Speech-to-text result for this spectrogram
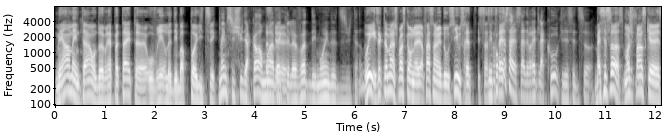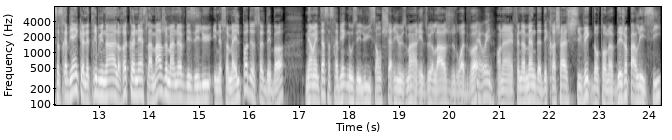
Mais en même temps, on devrait peut-être euh, ouvrir le débat politique. Même si je suis d'accord, moi, que- avec le vote des moins de 18 ans. là. Oui, exactement. Je pense qu'on est face à un dossier où serait... Ça, Mais ça pourquoi serait- ça, ça devrait être la Cour qui décide ça? Ben c'est ça. Moi, je pense que ce serait bien que le tribunal reconnaisse la marge de manœuvre des élus et ne se mêle pas de ce débat. Mais en même temps, ça serait bien que nos élus y songent sérieusement à réduire l'âge du droit de vote. Ben oui. On a un phénomène de décrochage civique dont on a déjà parlé ici.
